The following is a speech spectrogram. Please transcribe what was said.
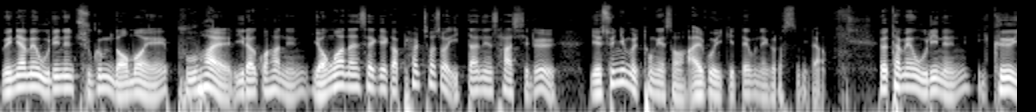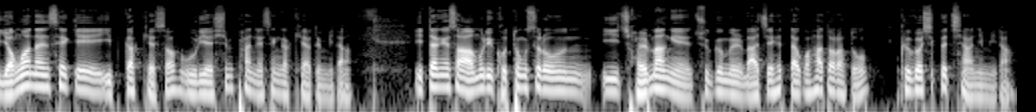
왜냐하면 우리는 죽음 너머에 부활이라고 하는 영원한 세계가 펼쳐져 있다는 사실을 예수님을 통해서 알고 있기 때문에 그렇습니다. 그렇다면 우리는 그 영원한 세계에 입각해서 우리의 심판을 생각해야 됩니다. 이 땅에서 아무리 고통스러운 이 절망의 죽음을 맞이했다고 하더라도 그것이 끝이 아닙니다.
